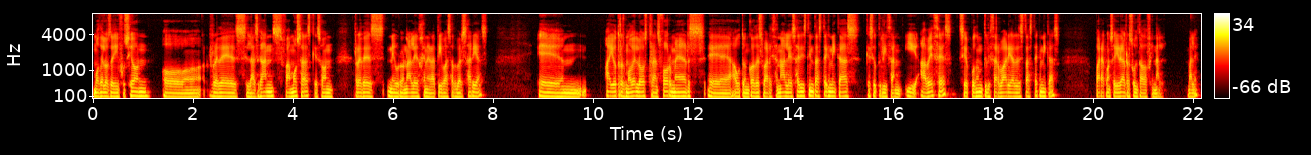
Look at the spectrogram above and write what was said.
modelos de difusión o redes, las GANs famosas, que son redes neuronales generativas adversarias. Em, hay otros modelos, transformers, eh, autoencoders variacionales, hay distintas técnicas que se utilizan y a veces se pueden utilizar varias de estas técnicas para conseguir el resultado final, ¿vale?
